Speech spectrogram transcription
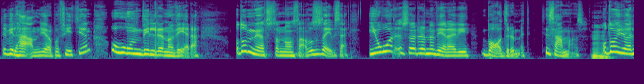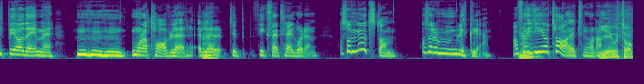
Det vill han göra på fritiden och hon vill renovera. Och Då möts de någonstans och så säger vi så här, i år så renoverar vi badrummet tillsammans. Och då hjälper jag dig med måla tavlor eller typ fixa i trädgården. Och så möts de och så är de lyckliga. Man får ge och ta i ett förhållande. Ge och ta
